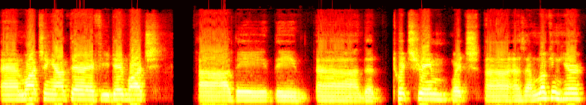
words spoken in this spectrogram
and watching out there. If you did watch uh, the the uh, the Twitch stream, which uh, as I'm looking here,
